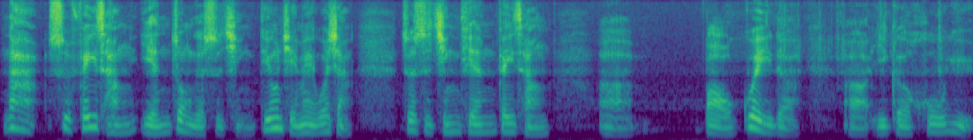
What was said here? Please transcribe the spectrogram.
那是非常严重的事情。弟兄姐妹，我想这是今天非常啊。宝贵的啊一个呼吁，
